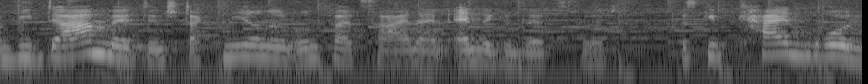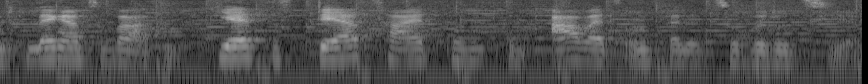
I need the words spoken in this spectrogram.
und wie damit den stagnierenden Unfallzahlen ein Ende gesetzt wird. Es gibt keinen Grund, länger zu warten. Jetzt ist der Zeitpunkt, um Arbeitsunfälle zu reduzieren.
